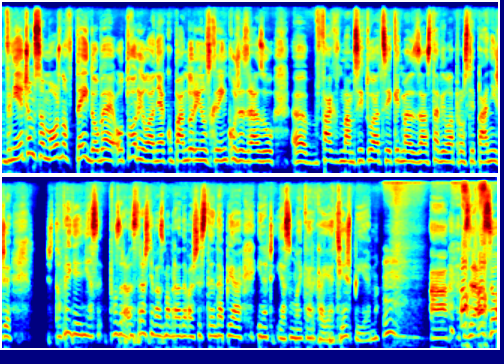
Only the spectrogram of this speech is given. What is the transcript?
v niečom som možno v tej dobe aj otvorila nejakú pandorínu skrinku, že zrazu e, fakt mám situácie, keď ma zastavila proste pani, že Dobrý deň, ja sa pozerám, strašne vás mám rada, vaše stand-upy a ináč, ja som lekárka, ja tiež pijem. A zrazu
